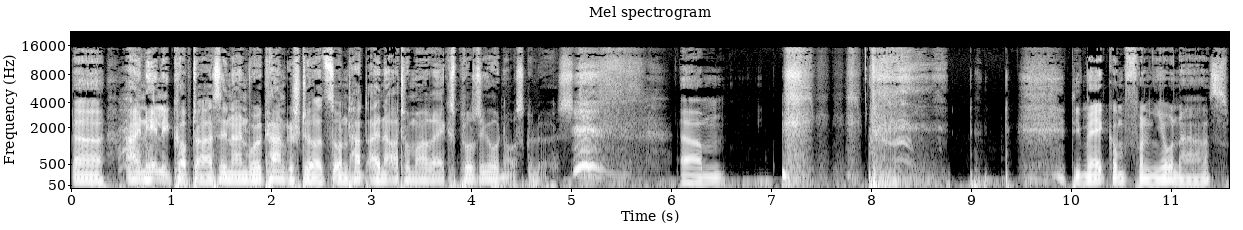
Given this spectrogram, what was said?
Äh, ein Helikopter ist in einen Vulkan gestürzt und hat eine atomare Explosion ausgelöst. ähm, die Mail kommt von Jonas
